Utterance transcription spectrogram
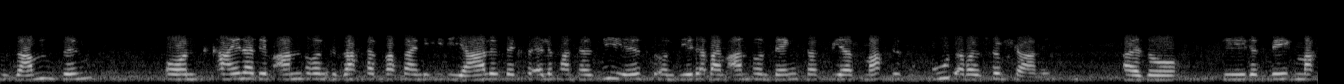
zusammen sind und keiner dem anderen gesagt hat, was seine ideale sexuelle Fantasie ist und jeder beim anderen denkt, dass wie er es macht, ist es gut, aber das stimmt gar nicht. Also Die, deswegen macht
